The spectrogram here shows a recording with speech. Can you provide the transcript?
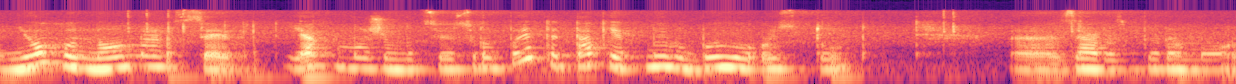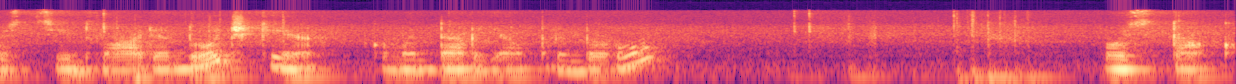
У нього номер 7. Як ми можемо це зробити? Так, як ми робили ось тут. Е, зараз беремо ось ці два рядочки, коментар я приберу. Ось так.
